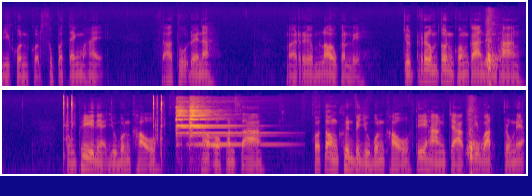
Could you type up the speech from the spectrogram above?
มีคนกดซุปเปอร์แตงมาให้ สาธุด้วยนะ มาเริ่มเล่ากันเลย จุดเริ่มต้นของการเดินทาง หลวงพี่เนี่ยอยู่บนเขา ถ้าออกพรรษา ก็ต้องขึ้นไปอยู่บนเขาที่ห่างจากที่วัดตรงเนี้ย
